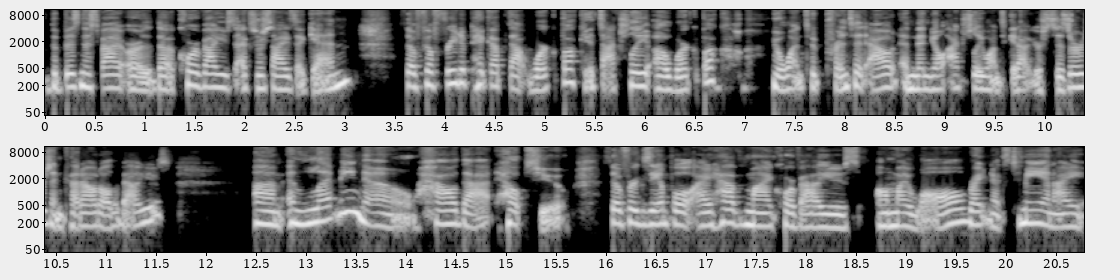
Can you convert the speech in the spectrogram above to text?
the business value or the core values exercise again. So feel free to pick up that workbook. It's actually a workbook. You'll want to print it out and then you'll actually want to get out your scissors and cut out all the values. Um, and let me know how that helps you. So, for example, I have my core values on my wall right next to me. And I,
